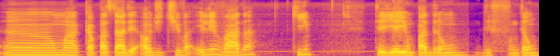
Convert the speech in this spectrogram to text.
ah, uma capacidade auditiva elevada que teria aí um padrão de então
